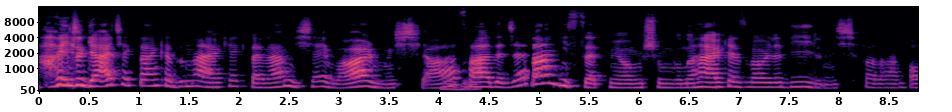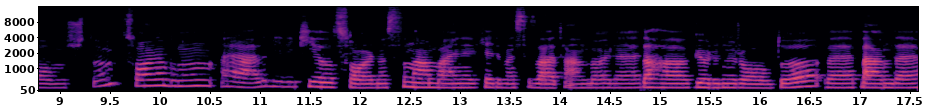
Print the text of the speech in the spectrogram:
hayır gerçekten kadın ve erkek denen bir şey varmış ya. Sadece ben hissetmiyormuşum bunu. Herkes böyle değilmiş falan olmuştum. Sonra bunun herhalde 1-2 yıl sonrası non-binary kelimesi zaten böyle daha görünür oldu ve ben de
